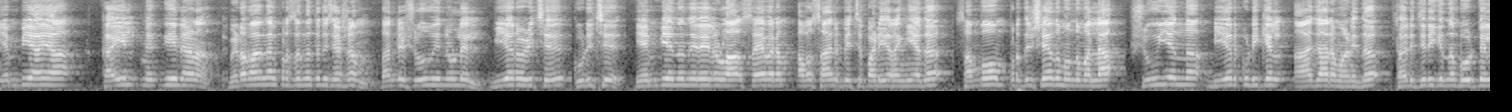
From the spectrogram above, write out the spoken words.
എം പി ആയ കൈൽ മെഗ്ഗീനാണ് വിടവാങ്ങൽ പ്രസംഗത്തിന് ശേഷം തന്റെ ഷൂവിനുള്ളിൽ ബിയർ ഒഴിച്ച് കുടിച്ച് എം പി എന്ന നിലയിലുള്ള സേവനം അവസാനിപ്പിച്ച് പടിയിറങ്ങിയത് സംഭവം പ്രതിഷേധമൊന്നുമല്ല. ഷൂ എന്ന ബിയർ കുടിക്കൽ ആചാരമാണിത്. ധരിച്ചിരിക്കുന്ന ബൂട്ടിൽ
